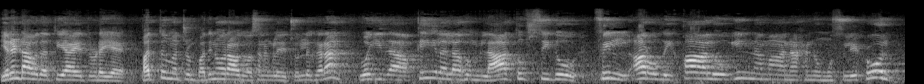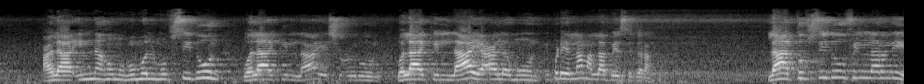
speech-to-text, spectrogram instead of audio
இரண்டாவது அத்தியாயத்துடைய பத்து மற்றும் பதினோராவது வசனங்களில் சொல்லுகிறான் وَإِذَا قِيلَ لَهُمْ لَا تُفْسِدُوا فِي الْأَرْضِ قَالُوا إِنَّمَا نَحْنُ مُصْلِحُونَ அலா இன்னஹும் ஹுமுல் முஃப்சிதூன் வலாக்கின் லா யஷ்உரூன் வலாக்கின் லா யஅலமூன். இப்படி எல்லாம் அல்லாஹ் பேசுகிறான். லா துஃப்சிது ஃபில் அர்லி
